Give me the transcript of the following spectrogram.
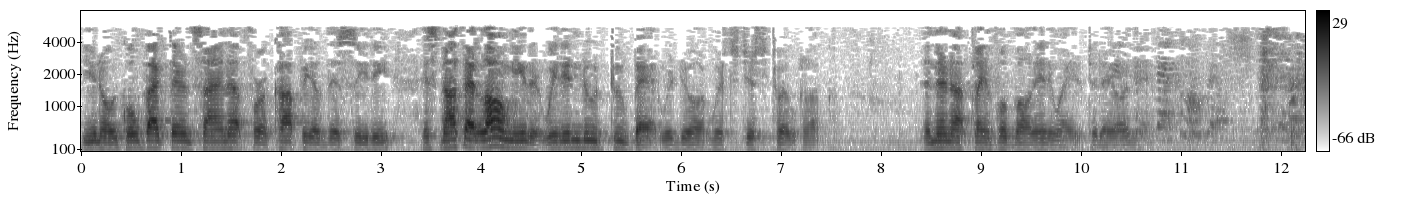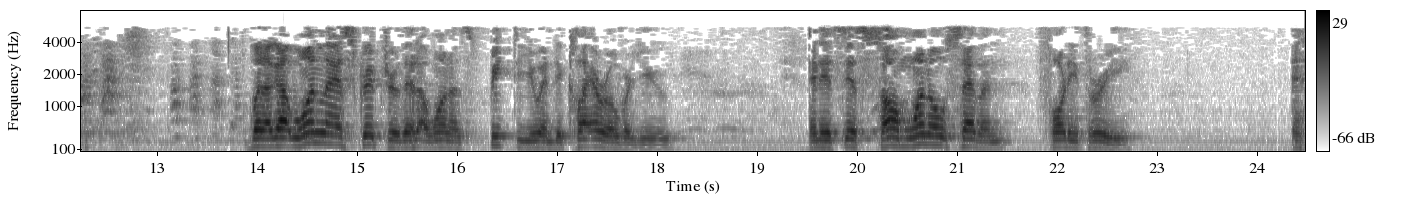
you know, go back there and sign up for a copy of this CD. It's not that long either. We didn't do too bad. We're doing, it's just 12 o'clock. And they're not playing football anyway today, are they? But I got one last scripture that I want to speak to you and declare over you. And it's this Psalm 107, 43. And,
